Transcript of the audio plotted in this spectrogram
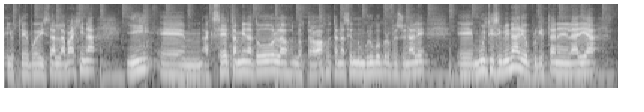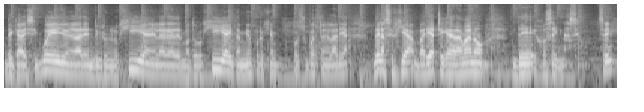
Ahí usted puede visitar la página y em, acceder también a todos los, trabajos que están haciendo un grupo de profesionales eh, multidisciplinarios, porque están en el área de cabeza y cuello, en el área de endocrinología, en el área de dermatología y también, por ejemplo, por supuesto, en el área de la cirugía bariátrica de la mano de José Ignacio. ¿sí?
